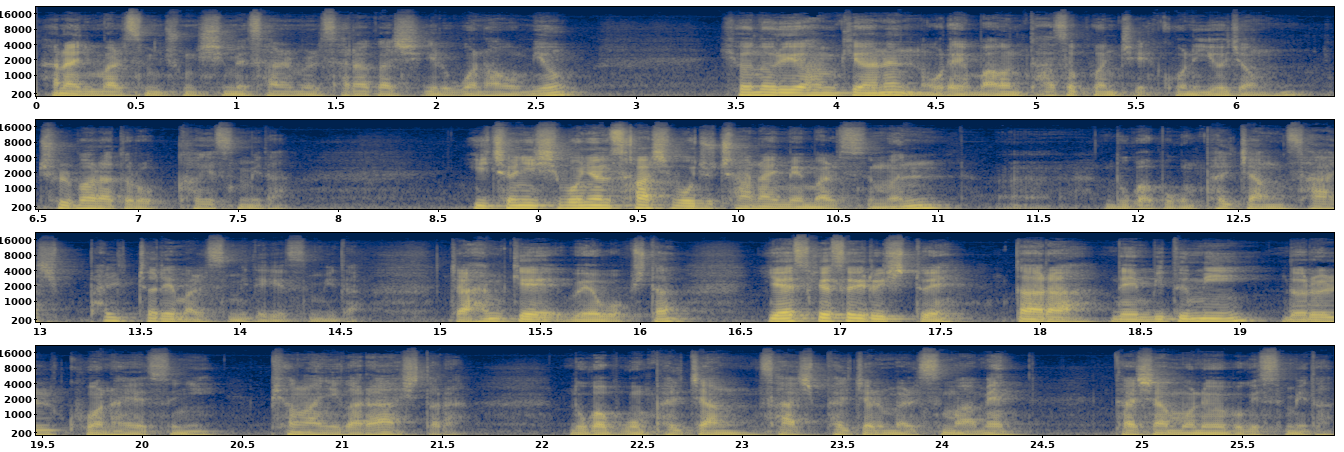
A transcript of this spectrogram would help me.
하나님 말씀 중심의 삶을 살아가시기를 원하오며 현월이와 함께하는 올해 45번째 권의 여정 출발하도록 하겠습니다. 2025년 45주차 하나님의 말씀은 어, 누가복음 8장 48절의 말씀이 되겠습니다. 자, 함께 외워봅시다. 예수께서 이르시되 따라 내 믿음이 너를 구원하였으니 평안히 가라 하시더라. 누가복음 8장 48절 말씀 아멘. 다시 한번 외워보겠습니다.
